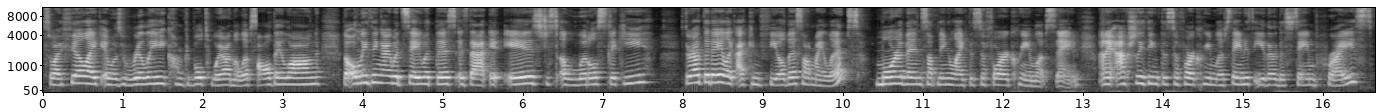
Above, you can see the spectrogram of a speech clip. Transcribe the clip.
So I feel like it was really comfortable to wear on the lips all day long. The only thing I would say with this is that it is just a little sticky throughout the day. Like I can feel this on my lips more than something like the Sephora cream lip stain. And I actually think the Sephora cream lip stain is either the same price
